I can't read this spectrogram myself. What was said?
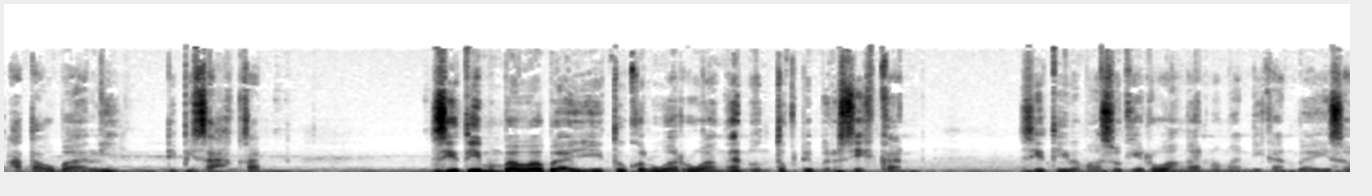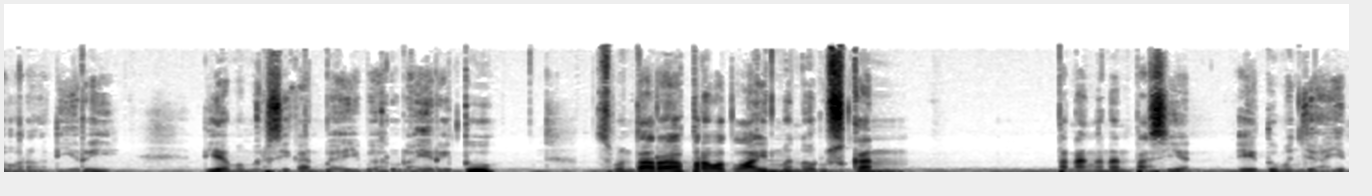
atau Bali dipisahkan. Siti membawa bayi itu keluar ruangan untuk dibersihkan. Siti memasuki ruangan memandikan bayi seorang diri. Dia membersihkan bayi baru lahir itu. Sementara perawat lain meneruskan penanganan pasien yaitu menjahit.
